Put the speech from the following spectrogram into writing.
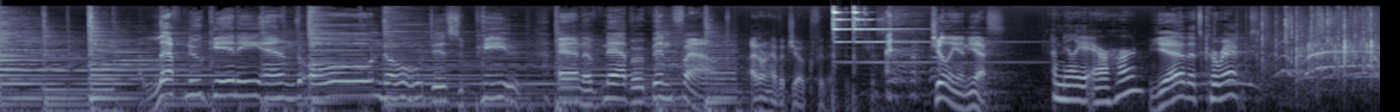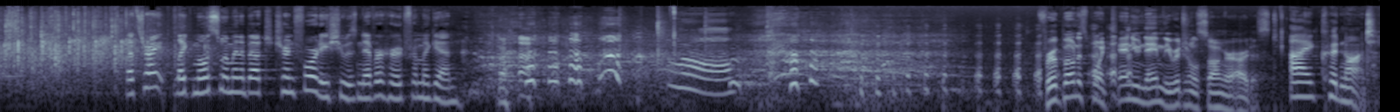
I left New Guinea and oh no, disappeared and have never been found. I don't have a joke for this. It's just Jillian, yes. Amelia Earhart. Yeah, that's correct. That's right. Like most women about to turn 40, she was never heard from again. For a bonus point, can you name the original song or artist? I could not.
